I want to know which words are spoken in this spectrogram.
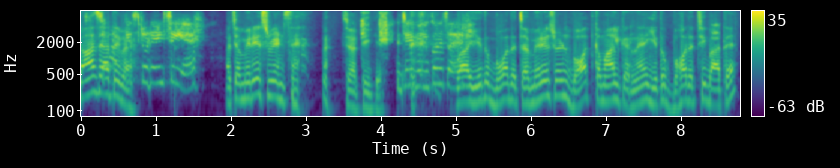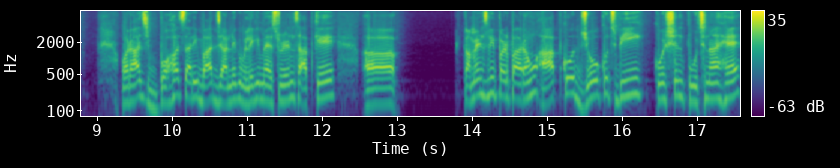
कहाँ से आते हैं स्टूडेंट्स ही है। अच्छा मेरे स्टूडेंट्स हैं। अच्छा ठीक है। जी बिल्कुल सर। वाह ये तो बहुत अच्छा मेरे स्टूडेंट बहुत कमाल कर रहे हैं ये तो बहुत अच्छी बात है। और आज बहुत सारी बात जानने को मिलेगी। मैं स्टूडेंट्स आपके आ, कमेंट्स भी पढ़ पा रहा हूँ। आपको जो कुछ भी क्वेश्चन पूछना है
